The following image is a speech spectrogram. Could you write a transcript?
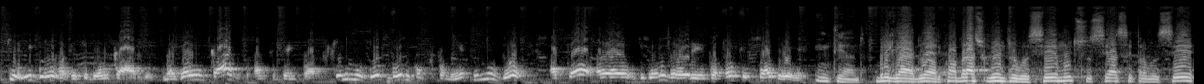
que ele deva receber um cargo. Mas é um caso a se pensar, porque ele mudou todo o comportamento e mudou até, uh, digamos, a orientação sexual dele. Entendo. Obrigado, Érico. Um abraço grande para você, muito sucesso aí para você,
